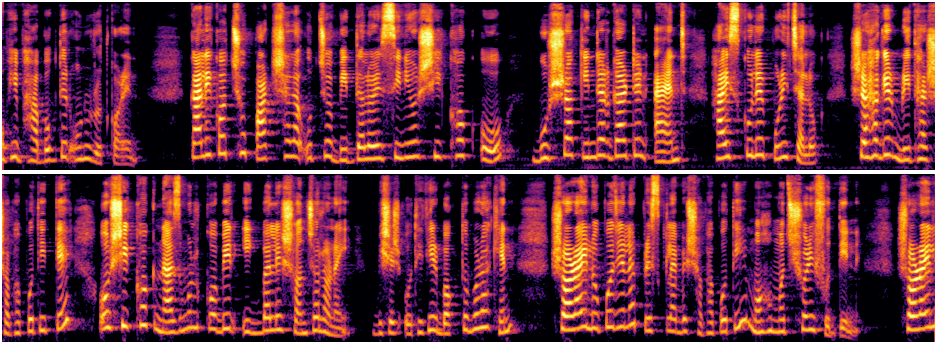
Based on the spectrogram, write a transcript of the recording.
অভিভাবকদের অনুরোধ করেন। কালীকচ্ছ পাঠশালা উচ্চ বিদ্যালয়ের সিনিয়র শিক্ষক ও বুশরা কিন্ডারগার্টেন অ্যান্ড হাই স্কুলের পরিচালক শাহাগের মৃধার সভাপতিত্বে ও শিক্ষক নাজমুল কবির ইকবালের সঞ্চালনায় বিশেষ অতিথির বক্তব্য রাখেন সরাইল উপজেলা প্রেস ক্লাবের সভাপতি মোহাম্মদ শরীফুদ্দিন সরাইল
